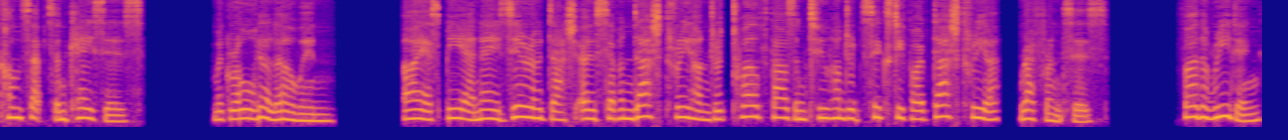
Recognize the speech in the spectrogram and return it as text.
Concepts and Cases. McGraw-Hill Irwin. ISBN A0-07-312265-3 References. Further reading,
